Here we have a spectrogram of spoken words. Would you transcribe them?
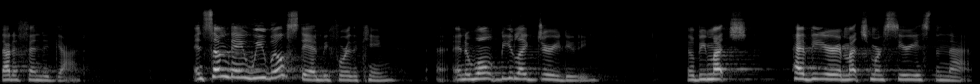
that offended God. And someday we will stand before the king, and it won't be like jury duty. It'll be much heavier and much more serious than that.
